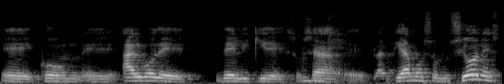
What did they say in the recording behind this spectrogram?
eh, con eh, algo de, liquidez. O sea, eh, planteamos soluciones,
